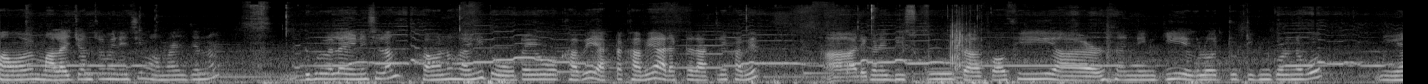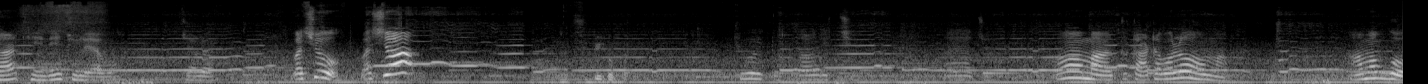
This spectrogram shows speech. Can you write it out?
মামামের মালাই চমচম এনেছি মামায়ের জন্য। দুপুরবেলা এনেছিলাম খাওয়ানো হয়নি তো ওটাই ও খাবে একটা খাবে আর একটা রাত্রে খাবে। আর এখানে বিস্কুট আর কফি আর নিমকি এগুলো একটু টিফিন করে নেব। নিয়ে আর খেয়ে দিয়ে চলে যাব। চলো। বাসু বাসু তো দিচ্ছি। হ্যাঁ। ও মা একটু টাটা বলো ও মা। আমার গো।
